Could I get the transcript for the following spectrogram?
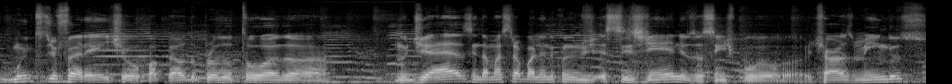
muito diferente o papel do produtor do, no jazz, ainda mais trabalhando com esses gênios, assim, tipo Charles Mingus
